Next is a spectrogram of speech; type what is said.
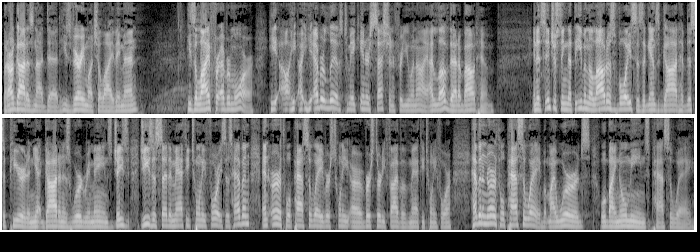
But our God is not dead. He's very much alive. Amen? He's alive forevermore. He, uh, he, uh, he ever lives to make intercession for you and I. I love that about him. And it's interesting that the, even the loudest voices against God have disappeared, and yet God and His Word remains. Jesus said in Matthew 24, He says, Heaven and earth will pass away, verse, 20, or verse 35 of Matthew 24. Heaven and earth will pass away, but my words will by no means pass away.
